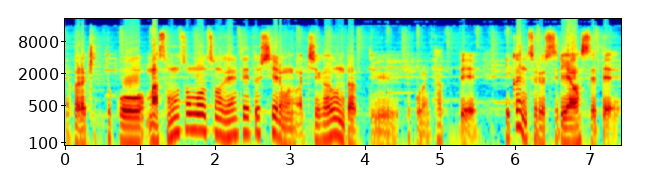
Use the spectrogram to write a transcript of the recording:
だからきっとこうまあそもそもその前提としているものが違うんだっていうところに立っていかにそれをすり合わせて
